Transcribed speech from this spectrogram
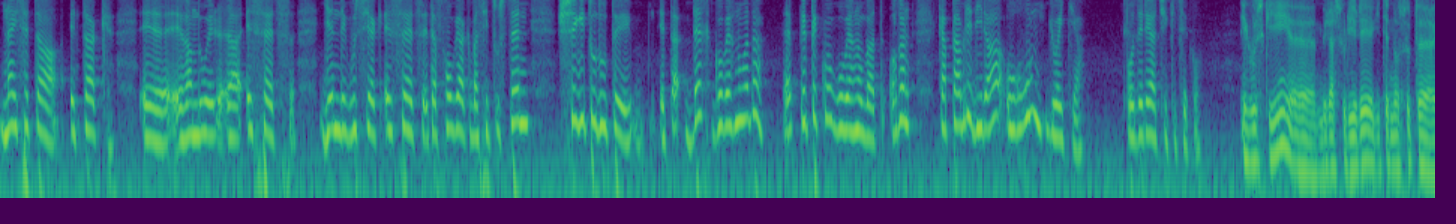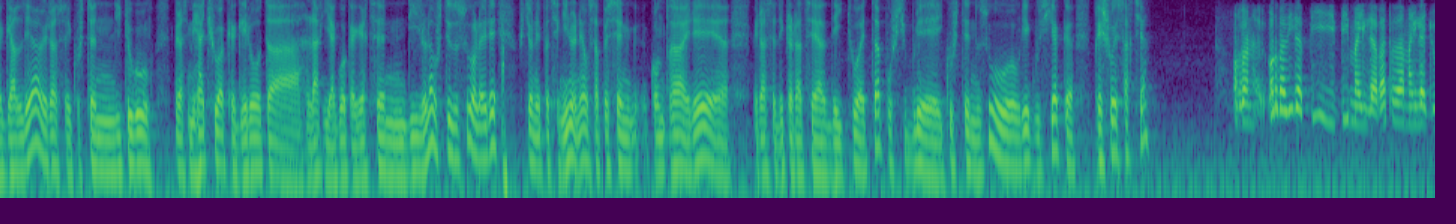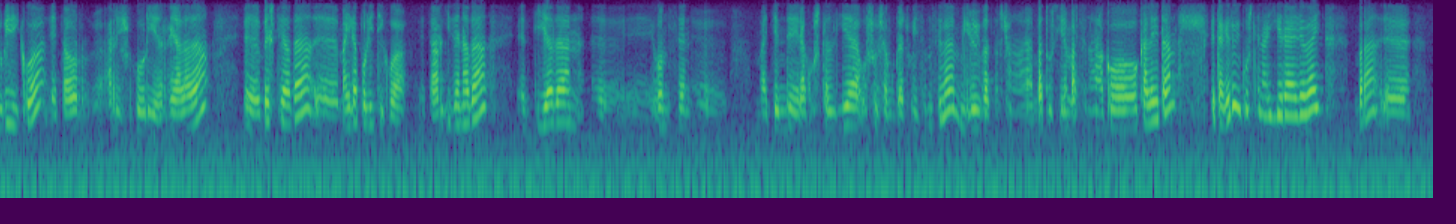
Naiz eta etak eh, erranduela ezetz, jende guziak ezetz eta frogak bazituzten, segitu dute eta ber gobernua da eh, PPko gobernu bat. Orduan, kapable dira urrun joaitia. poderea txikitzeko. Eguzki, e, beraz uri ere egiten dozut eh, galdea, beraz ikusten ditugu, beraz mehatxuak gero eta larriagoak agertzen direla, uste duzu, ala ere, uste hona ipatzen ginoen, eh, kontra ere, beraz deklaratzea deitua eta posible ikusten duzu, horiek guziak preso ezartzea? Hor badira bi, bi maila, bat da maila juridikoa, eta hor arrisko hori erreala da, bestea da maila politikoa, eta argi dena da, diadan e, egon zen e, ba, jende erakustaldia oso esanguratu izan zela, milioi bat pertsona batu ziren Bartzenonako kaleetan, eta gero ikusten ari gera ere bai, ba, e,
